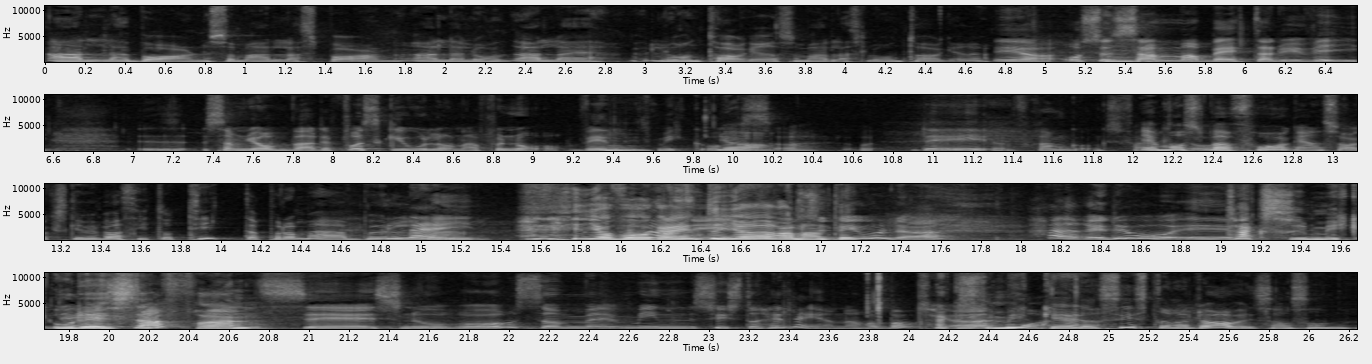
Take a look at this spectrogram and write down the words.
alla barn som allas barn, alla, lån, alla låntagare som allas låntagare. Ja, och så Mm. samarbetade ju vi eh, som jobbade på skolorna på norr väldigt Mm. mycket Ja. också. Och Det är ju en framgångsfaktor. Jag måste bara fråga en sak, ska vi bara sitta och titta på de här bullarna? Nej, Jag vågar inte göra någonting. Här är då... Eh, Tack så mycket. Och det är saffran. eh, snurror som min syster Helena har bakat. Tack så mycket. åter systrarna Davidsson som,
